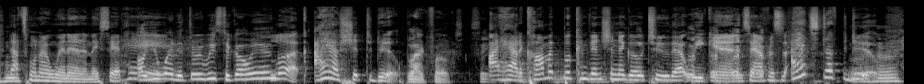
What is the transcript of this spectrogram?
that's when I went in and they said, Hey, Mm-hmm. Oh, you waited three weeks to go in? look, I have shit to do. Black folks. See. I had a comic book convention to go to that weekend in San Francisco. I had stuff to do. Mm-hmm.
